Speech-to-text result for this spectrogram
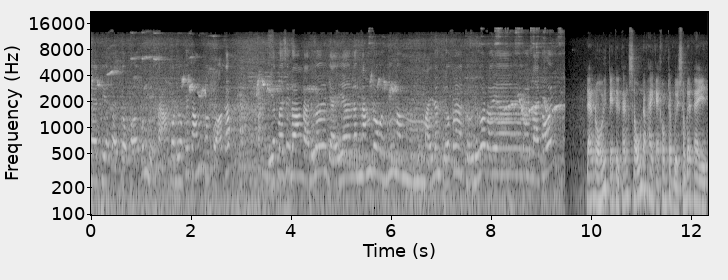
để chuyện ở chỗ mới cũng bị bán có được cái sống, nó quá gấp. Việc là sư đoàn đã đưa dạy à, lần năm rồi nhưng mà mấy lần trước cứ đưa rồi, à, rồi lại thôi. Đáng nói, kể từ tháng 6 năm 2016 đến nay,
